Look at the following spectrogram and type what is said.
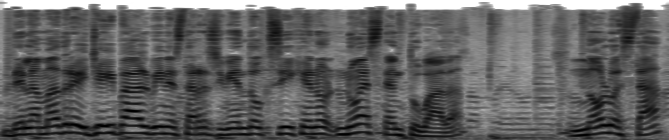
de la madre de J Balvin está recibiendo oxígeno, no está entubada, no lo está.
